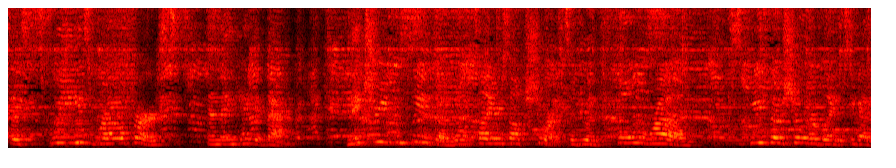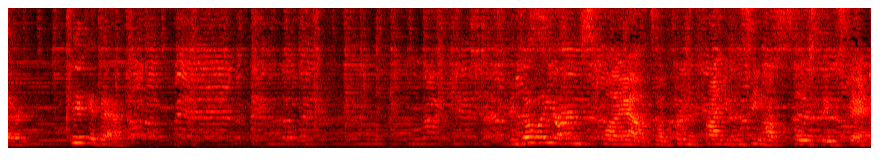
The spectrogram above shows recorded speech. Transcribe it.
So squeeze row first and then kick it back. Make sure you complete it though, don't sell yourself short. So do a full row, squeeze those shoulder blades together, kick it back. And don't let your arms fly out. So from the front, you can see how close they stay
